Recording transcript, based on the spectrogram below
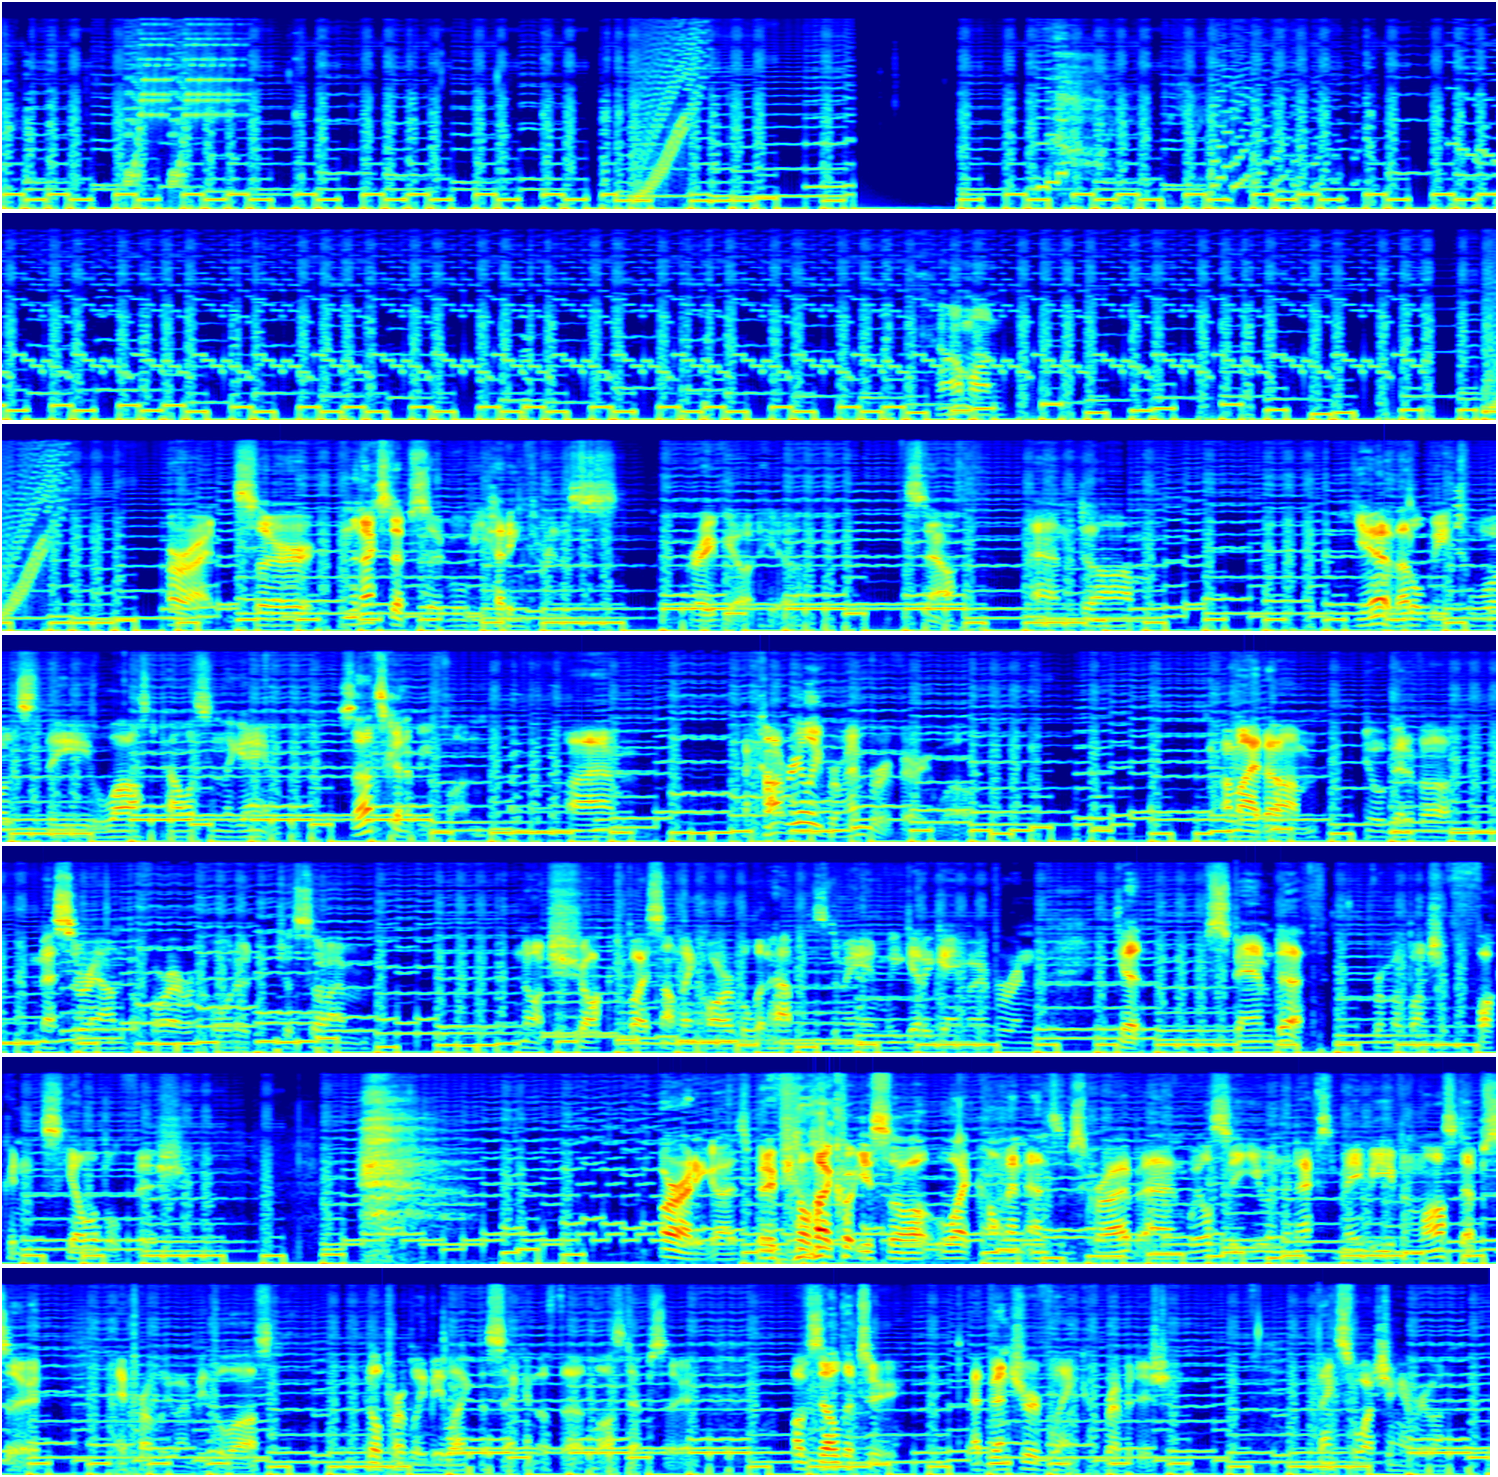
Come on. Alright, so in the next episode we'll be heading through this graveyard here, south, and um, yeah, that'll be towards the last palace in the game. So that's gonna be fun. I can't really remember it very well. I might um do a bit of a mess around before I record it, just so I'm not shocked by something horrible that happens to me and we get a game over and get spam death from a bunch of fucking skeletal fish. Alrighty guys, but if you like what you saw, like, comment, and subscribe, and we'll see you in the next, maybe even last episode. It probably won't be the last. It'll probably be like the second or third last episode. Of Zelda 2, Adventure of Link, Rev Edition. Thanks for watching everyone.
